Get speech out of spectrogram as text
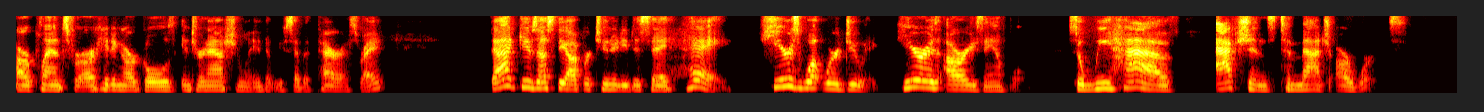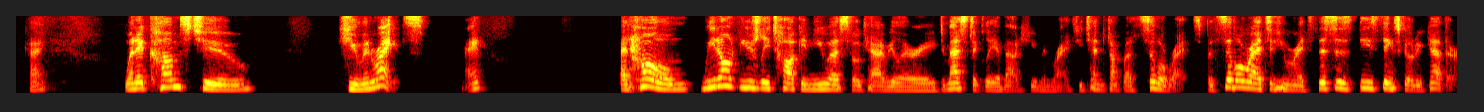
our plans for our hitting our goals internationally that we've said with Paris, right? That gives us the opportunity to say, hey, here's what we're doing. Here is our example. So we have actions to match our words. Okay. When it comes to human rights, right? At home, we don't usually talk in US vocabulary domestically about human rights. You tend to talk about civil rights, but civil rights and human rights, this is these things go together.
